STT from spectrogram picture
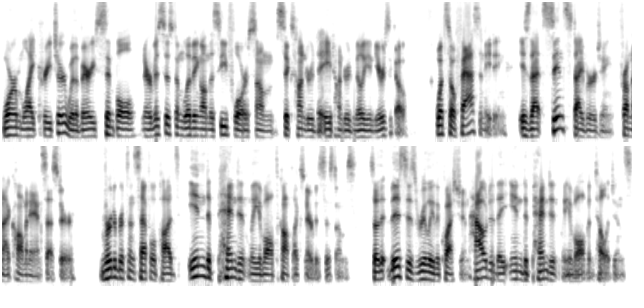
worm like creature with a very simple nervous system living on the seafloor some 600 to 800 million years ago. What's so fascinating is that since diverging from that common ancestor, vertebrates and cephalopods independently evolved complex nervous systems. So th- this is really the question. How did they independently evolve intelligence?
